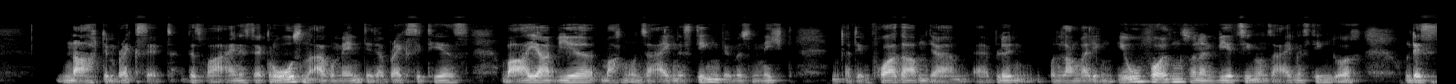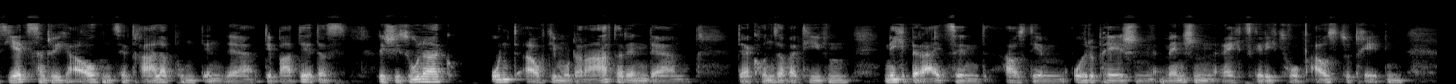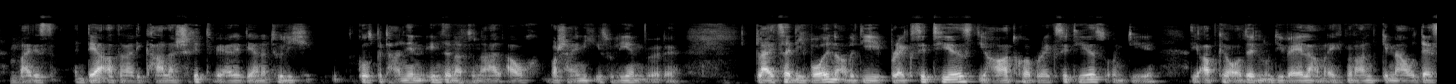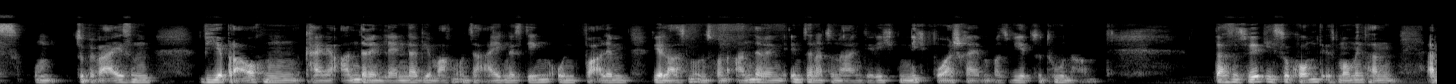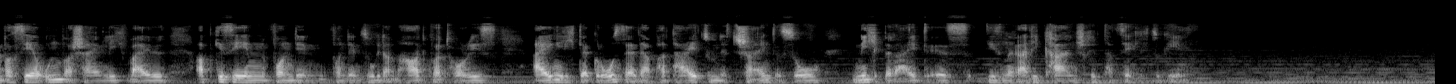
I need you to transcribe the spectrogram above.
nach dem Brexit. Das war eines der großen Argumente der Brexiteers, war ja, wir machen unser eigenes Ding, wir müssen nicht den Vorgaben der äh, blöden und langweiligen EU folgen, sondern wir ziehen unser eigenes Ding durch. Und das ist jetzt natürlich auch ein zentraler Punkt in der Debatte, dass Rishi Sunak und auch die Moderatorin der der Konservativen nicht bereit sind, aus dem Europäischen Menschenrechtsgerichtshof auszutreten, weil es ein derart radikaler Schritt wäre, der natürlich Großbritannien international auch wahrscheinlich isolieren würde. Gleichzeitig wollen aber die Brexiteers, die Hardcore-Brexiteers und die, die Abgeordneten und die Wähler am rechten Rand genau das, um zu beweisen, wir brauchen keine anderen Länder, wir machen unser eigenes Ding und vor allem wir lassen uns von anderen internationalen Gerichten nicht vorschreiben, was wir zu tun haben. Dass es wirklich so kommt, ist momentan einfach sehr unwahrscheinlich, weil abgesehen von den, von den sogenannten Hardcore Tories eigentlich der Großteil der Partei, zumindest scheint es so, nicht bereit ist, diesen radikalen Schritt tatsächlich zu gehen.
